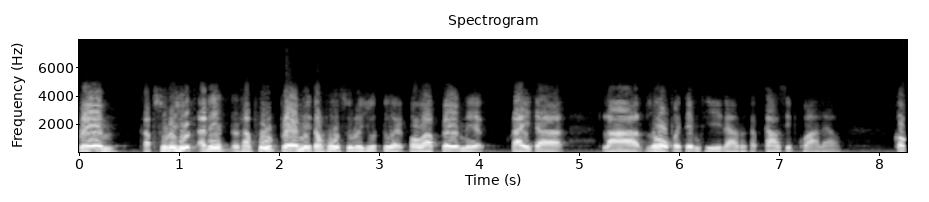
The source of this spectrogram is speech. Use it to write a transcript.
เปรม กับสุรยุทธ์อันนี้ถ้าพูดเปรมนี่ต้องพูดสุรยุทธ์ด้วย เพราะว่าเปรมเนี่ยใกล้จะลาโลกไปเต็มทีแล้วนะครับเก้าสิบกว่าแล้ว ก็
